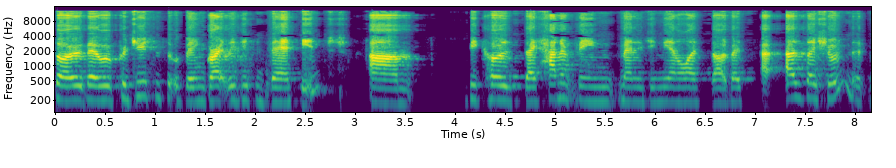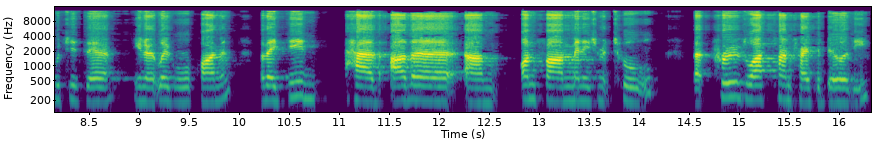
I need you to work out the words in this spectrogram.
So there were producers that were being greatly disadvantaged um, because they hadn't been managing the NLIS database as they should, which is their you know legal requirement. But they did have other um, on-farm management tools that proved lifetime traceability,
